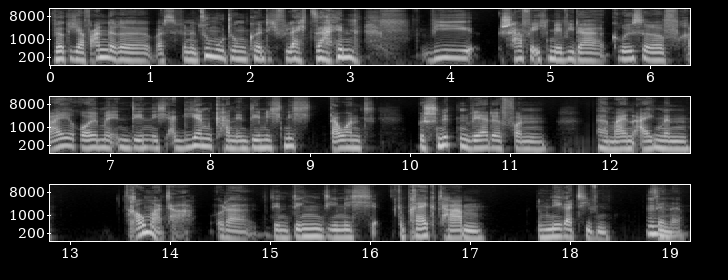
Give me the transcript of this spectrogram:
wirke ich auf andere? Was für eine Zumutung könnte ich vielleicht sein? Wie schaffe ich mir wieder größere Freiräume, in denen ich agieren kann, in dem ich nicht dauernd beschnitten werde von äh, meinen eigenen Traumata oder den Dingen, die mich geprägt haben im negativen mhm. Sinne.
